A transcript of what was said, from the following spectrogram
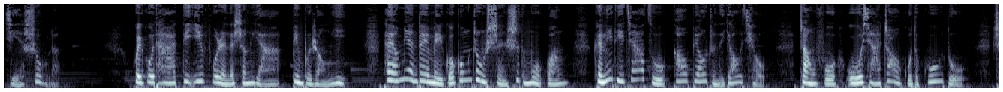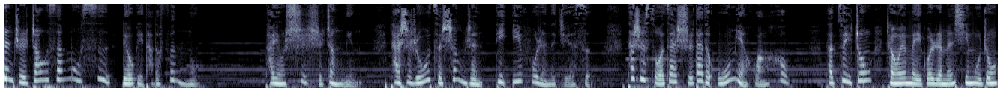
结束了。回顾她第一夫人的生涯并不容易，她要面对美国公众审视的目光，肯尼迪家族高标准的要求，丈夫无暇照顾的孤独，甚至朝三暮四留给她的愤怒。他用事实证明，她是如此胜任第一夫人的角色。她是所在时代的无冕皇后，她最终成为美国人们心目中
